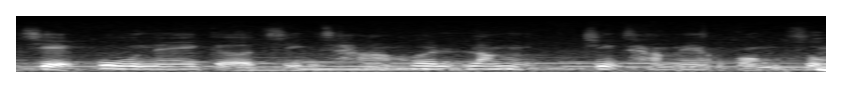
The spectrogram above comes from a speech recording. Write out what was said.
解雇那个警察，会让警察没有工作。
